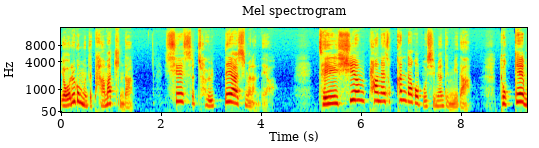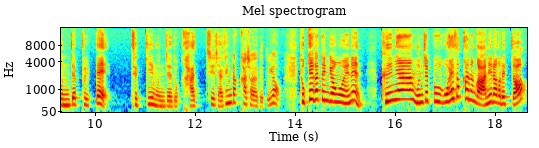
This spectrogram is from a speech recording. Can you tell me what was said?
17문제 다 맞춘다. 실수 절대 하시면 안 돼요. 제일 쉬운 편에 속한다고 보시면 됩니다. 독해 문제 풀 때 듣기 문제도 같이 잘 생각하셔야 되고요. 독해 같은 경우에는 그냥 문제 풀고 해석하는 거 아니라 그랬죠?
